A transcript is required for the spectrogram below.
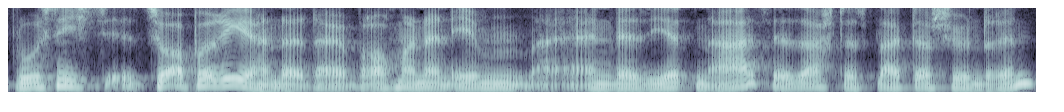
bloß nicht zu operieren. Da, da braucht man dann eben einen versierten Arzt, der sagt, das bleibt da schön drin.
